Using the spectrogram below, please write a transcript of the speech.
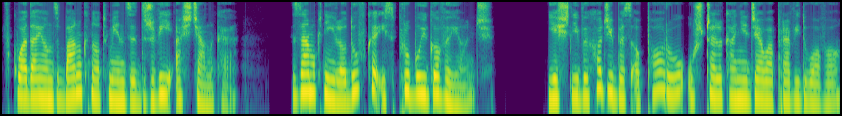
wkładając banknot między drzwi a ściankę. Zamknij lodówkę i spróbuj go wyjąć. Jeśli wychodzi bez oporu, uszczelka nie działa prawidłowo,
